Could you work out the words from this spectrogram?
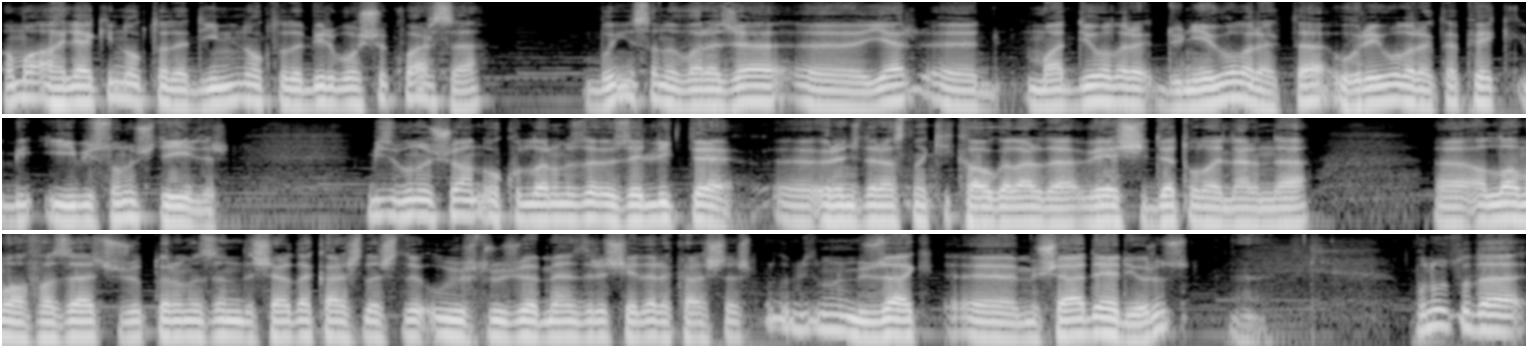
Ama ahlaki noktada, dini noktada bir boşluk varsa bu insanın varacağı e, yer e, maddi olarak, dünyevi olarak da, uhrevi olarak da pek bir, iyi bir sonuç değildir. Biz bunu şu an okullarımızda özellikle e, öğrenciler arasındaki kavgalarda ve şiddet olaylarında e, Allah muhafaza çocuklarımızın dışarıda karşılaştığı uyuşturucu ve benzeri şeylere karşılaşmada biz bunu müzak, e, müşahede ediyoruz. Evet. Bu noktada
